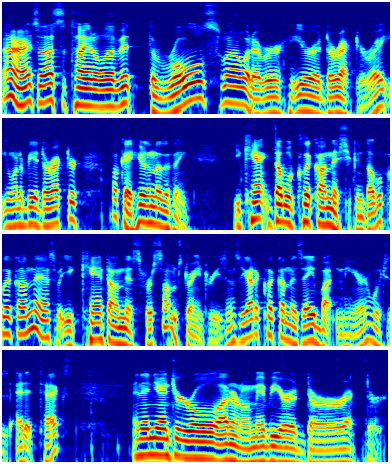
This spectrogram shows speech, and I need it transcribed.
All right, so that's the title of it. The roles, well, whatever. You're a director, right? You want to be a director? Okay, here's another thing. You can't double click on this. You can double click on this, but you can't on this for some strange reasons. You got to click on this A button here, which is edit text. And then you enter your role. I don't know, maybe you're a director.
